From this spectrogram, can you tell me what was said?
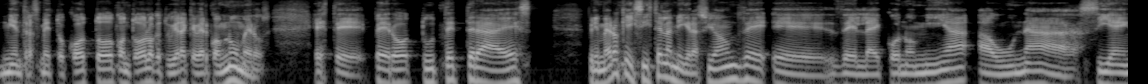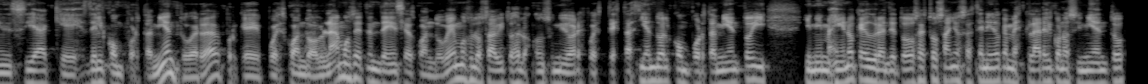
mientras me tocó todo con todo lo que tuviera que ver con números. Este, pero tú te traes Primero que hiciste la migración de, eh, de, la economía a una ciencia que es del comportamiento, ¿verdad? Porque pues cuando hablamos de tendencias, cuando vemos los hábitos de los consumidores, pues te está haciendo el comportamiento y, y me imagino que durante todos estos años has tenido que mezclar el conocimiento,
